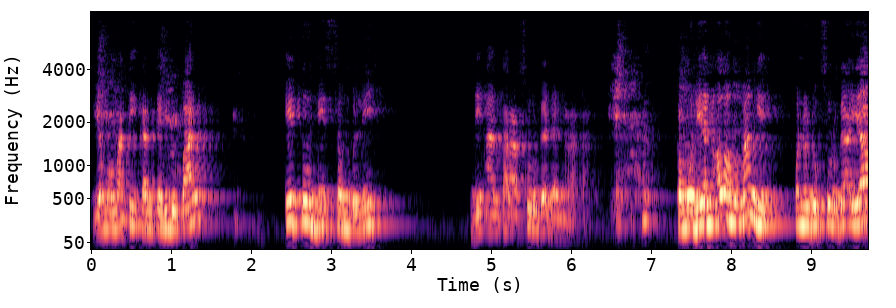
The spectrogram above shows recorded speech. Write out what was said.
yang mematikan kehidupan itu disembelih di antara surga dan neraka. Kemudian Allah memanggil penduduk surga ya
